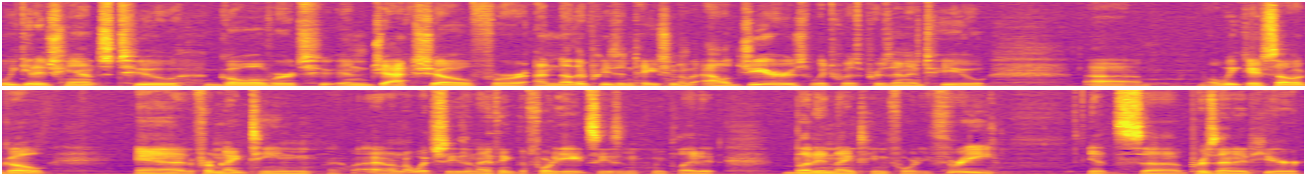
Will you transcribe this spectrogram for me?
we get a chance to go over to in Jack's show for another presentation of Algiers, which was presented to you uh, a week or so ago, and from 19, I don't know which season. I think the 48 season we played it, but in 1943, it's uh, presented here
